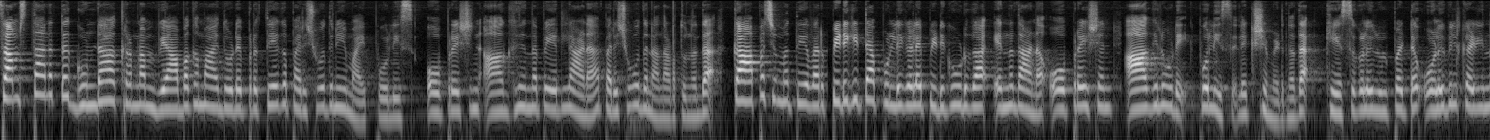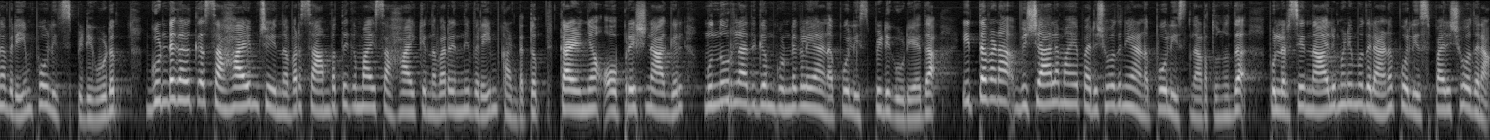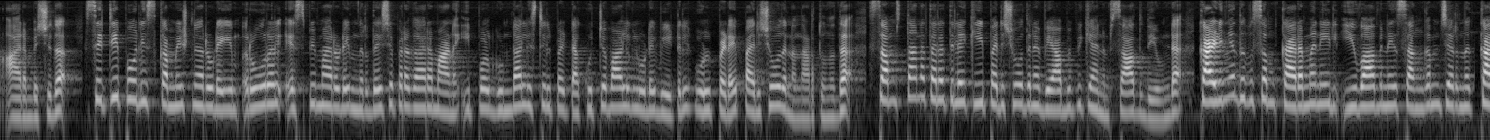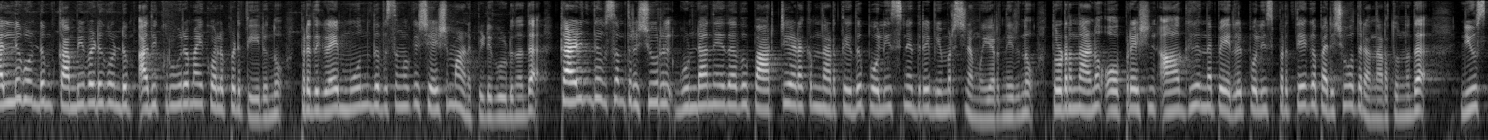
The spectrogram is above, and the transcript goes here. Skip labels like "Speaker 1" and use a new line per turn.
സംസ്ഥാനത്ത് ഗുണ്ടാക്രമണം വ്യാപകമായതോടെ പ്രത്യേക പരിശോധനയുമായി police operation ആഘ് എന്ന പേരിലാണ് പരിശോധന നടത്തുന്നത്. കാപ്പ ചുമത്തിയവർ പിടികിട്ട പുള്ളികളെ പിടികൂടുക എന്നതാണ് ഓപ്പറേഷൻ ആഗിലൂടെ പോലീസ് ലക്ഷ്യമിടുന്നത്. കേസുകളിൽ ഉൾപ്പെട്ട് ഒളിവിൽ കഴിയുന്നവരെയും പോലീസ് പിടികൂടും. ഗുണ്ടകൾക്ക് സഹായം ചെയ്യുന്നവർ സാമ്പത്തികമായി സഹായിക്കുന്നവർ എന്നിവരെയും കണ്ടെത്തും. കഴിഞ്ഞ ഓപ്പറേഷൻ ആഗിൽ മുന്നൂറിലധികം ഗുണ്ടകളെയാണ് പോലീസ് പിടികൂടിയത്. ഇത്തവണ വിശാലമായ പരിശോധനയാണ് പോലീസ് നടത്തുന്നത്. പുലർച്ചെ നാലു മണി മുതലാണ് പോലീസ് പരിശോധന ആരംഭിച്ചത്. സിറ്റി പോലീസ് കമ്മീഷണറുടെയും റൂറൽ എസ് പിമാരുടെയും നിർദ്ദേശപ്രകാരമാണ് ഇപ്പോൾ ഗുണ്ടാ ലിസ്റ്റിൽപ്പെട്ട കുറ്റവാളികളുടെ വീട്ടിൽ ഉൾപ്പെടെ പരിശോധന നടത്തുന്നത്. സംസ്ഥാന തലത്തിലേക്ക് ഈ പരിശോധന വ്യാപിപ്പിക്കാനും സാധ്യതയുണ്ട്. കഴിഞ്ഞ ദിവസം കരമനയിൽ യുവാവിനെ സംഘം ചേർന്ന് കല്ലുകൊണ്ടും കമ്പിവെടുകൊണ്ടും അതിക്രൂരമായി കൊലപ്പെടുത്തിയിരുന്നു. പ്രതികളെ മൂന്ന് ദിവസങ്ങൾക്ക് ശേഷമാണ് പിടികൂടുന്നത്. കഴിഞ്ഞ ദിവസം തൃശൂരിൽ ഗുണ്ടാ നേതാവ് പാർട്ടിയടക്കം നടത്തിയത് പോലീസിനെതിരെ വിമർശനമുയർന്നിരുന്നു തുടർന്നാണ് ഓപ്പറേഷൻ ആഗ് എന്ന പേരിൽ പോലീസ് പ്രത്യേക പരിശോധന നടത്തുന്നത്. News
